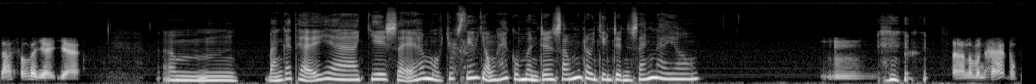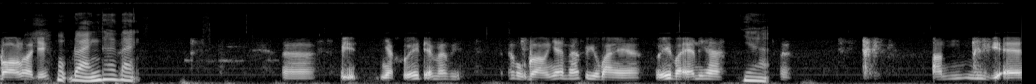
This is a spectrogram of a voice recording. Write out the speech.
đa số là vậy dạ Ừm, bạn có thể à, chia sẻ một chút xíu giọng hát của mình trên sóng trong chương trình sáng nay không? ừ. à, là mình hát một đoạn thôi chị Một đoạn thôi bạn. à, nhạc huế để em hát hát một đoạn nhé em hát ví dụ bài huế và em đi ha Dạ. anh ghé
